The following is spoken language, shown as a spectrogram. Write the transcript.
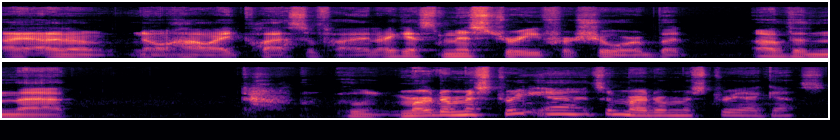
I, I don't know how I'd classify it. I guess mystery for sure, but other than that, who, murder mystery? Yeah, it's a murder mystery, I guess.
